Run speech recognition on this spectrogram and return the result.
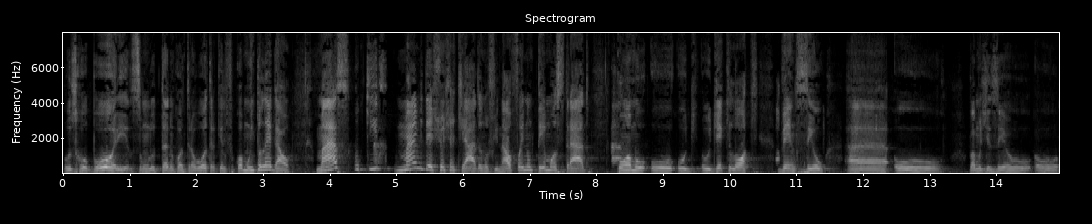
os robôs, um lutando contra o outro, aquilo ficou muito legal. Mas o que mais me deixou chateado no final foi não ter mostrado como o, o, o Jack Locke venceu uh, o. Vamos dizer, o, o.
